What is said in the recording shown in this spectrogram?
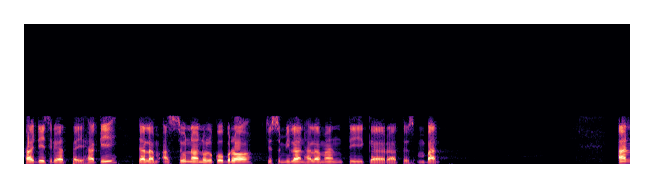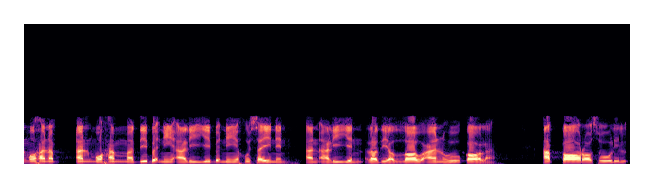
Hadis riwayat Baihaqi dalam As-Sunanul Kubra juz 9 halaman 304. An Muhammad an Muhammad ibn Ali ibn Husainin an Aliyin radhiyallahu anhu qala Akka Rasulil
